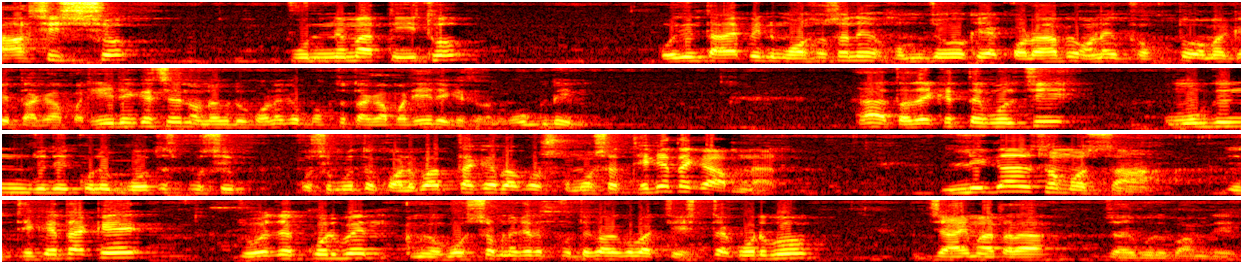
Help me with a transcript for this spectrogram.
রাশিস্য পূর্ণিমা তীর্থ। ওই দিন তারাপীঠ মহাশ্মশানে হোমযোগ ক্রিয়া করা হবে। অনেক ভক্ত আমাকে টাকা পাঠিয়ে রেখেছেন, অনেক অনেকে ভক্ত টাকা পাঠিয়ে রেখেছেন অগ্রিম। হ্যাঁ তাদের ক্ষেত্রে বলছি, অমুক দিন যদি কোনো গ্রোথ প্রসিমত করবার থাকে বা কোনো সমস্যা থেকে থাকে আপনার লিগাল সমস্যা যদি থেকে থাকে, যোগাযোগ করবেন। আমি অবশ্যই আপনার ক্ষেত্রে প্রতিকার করবার চেষ্টা করব। জয় মাতারা জয় গুরু বামদেব।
